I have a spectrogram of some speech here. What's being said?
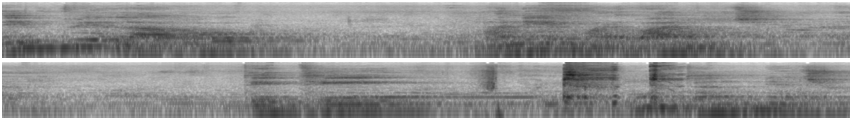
દિવ્ય લાભો મને મળવાનો છે. તેથી હું ધન્ય છું.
